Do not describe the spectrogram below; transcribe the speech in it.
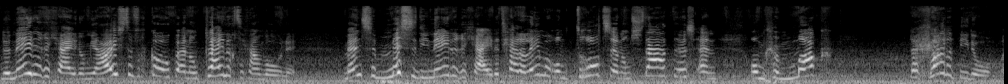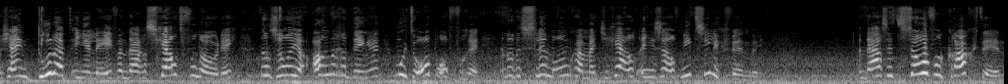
de nederigheid om je huis te verkopen en om kleiner te gaan wonen. Mensen missen die nederigheid. Het gaat alleen maar om trots en om status en om gemak. Daar gaat het niet om. Als jij een doel hebt in je leven en daar is geld voor nodig, dan zul je andere dingen moeten opofferen. En dat is slim omgaan met je geld en jezelf niet zielig vinden. En daar zit zoveel kracht in.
